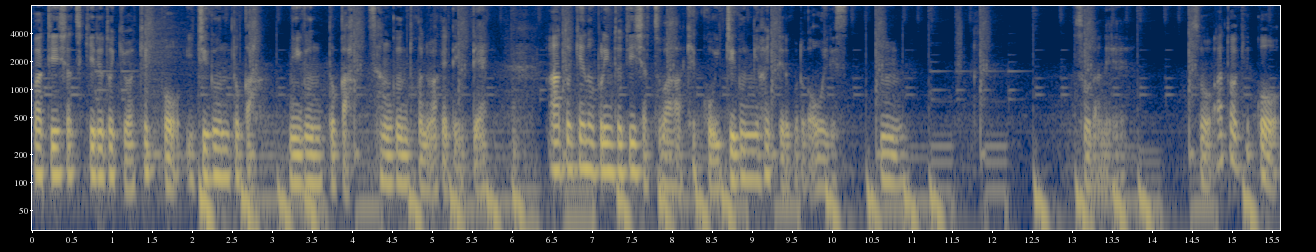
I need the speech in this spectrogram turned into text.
は T シャツ着るときは結構1軍とか2軍とか3軍とかに分けていて、アート系のプリント T シャツは結構1軍に入ってることが多いです。うん。そうだね。そう。あとは結構、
